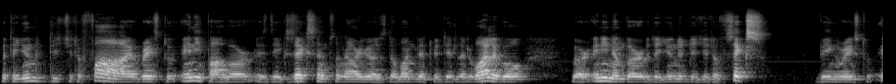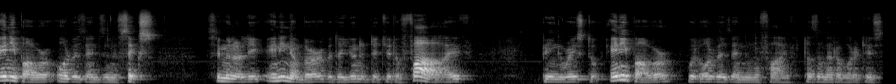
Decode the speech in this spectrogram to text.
with a unit digit of 5 raised to any power is the exact same scenario as the one that we did a little while ago, where any number with a unit digit of 6 being raised to any power always ends in a 6. Similarly, any number with a unit digit of 5 being raised to any power will always end in a 5. Doesn't matter what it is,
